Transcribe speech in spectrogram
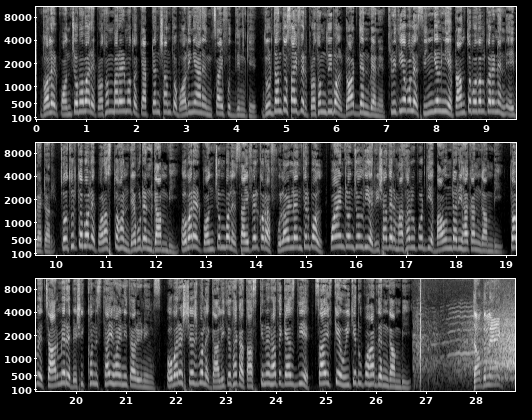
দলের পঞ্চম ওভারে প্রথমবারের মতো ক্যাপ্টেন শান্ত বোলিংয়ে আনেন সাইফুদ্দিনকে। দুর্দান্ত সাইফের প্রথম দুই বল ডট দেন ব্যানেট তৃতীয় বলে সিঙ্গেল নিয়ে প্রান্ত বদল করে নেন এই ব্যাটার। চতুর্থ বলে পরাস্ত হন ডেবুটেন্ট গাম্বি। ওভারের পঞ্চম বলে সাইফের করা ফুলার লেন্থের বল পয়েন্ট অঞ্চল দিয়ে রিশাদের মাথার উপর দিয়ে বাউন্ডারি হাঁকান গাম্বি। তবে চার মেরে বেশিক্ষণ স্থায়ী হয়নি তার ইনিংস। ওভারের শেষ বলে গালিতে থাকা তাসকিনের হাতে ক্যাচ দিয়ে সাইফকে উইকেট উপহার দেন গাম্বি। Down the leg.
